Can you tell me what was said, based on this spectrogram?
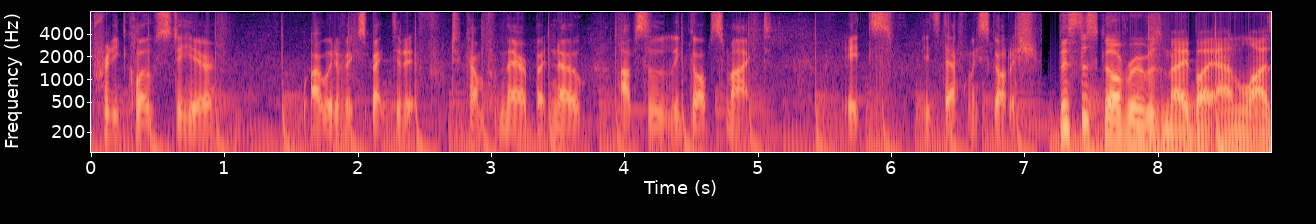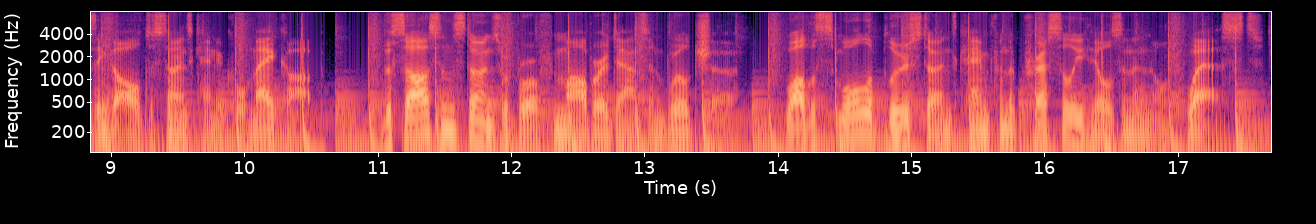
pretty close to here. I would have expected it to come from there, but no, absolutely gobsmacked. It's, it's definitely Scottish. This discovery was made by analysing the altar stone's chemical makeup. The sarsen stones were brought from Marlborough Downs in Wiltshire, while the smaller blue stones came from the Preseli Hills in the northwest.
